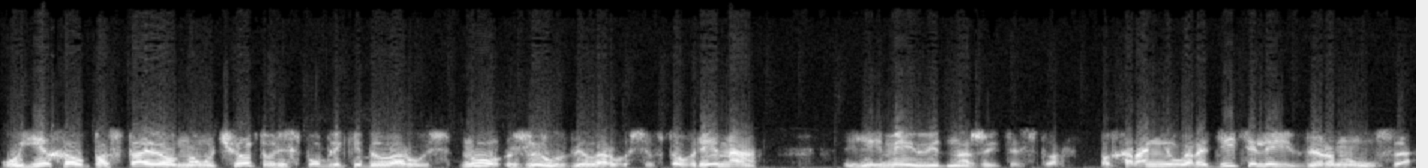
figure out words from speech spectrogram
Уехал, поставил на учет в Республике Беларусь. Ну, жил в Беларуси в то время, имею вид на жительство. Похоронил родителей, вернулся.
